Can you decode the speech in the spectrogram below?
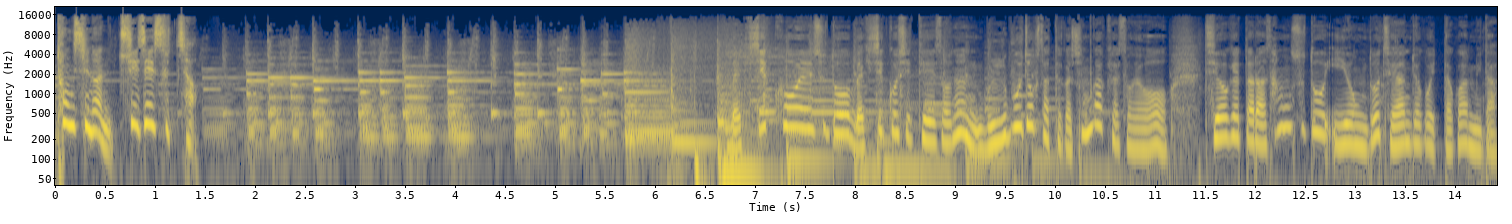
통신원 취재 수첩. 멕시코의 수도 멕시코시티에서는 물 부족 사태가 심각해서요. 지역에 따라 상수도 이용도 제한되고 있다고 합니다.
